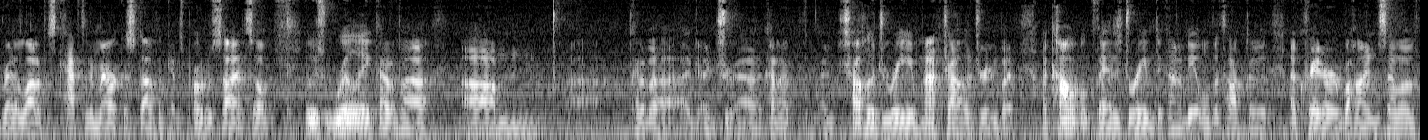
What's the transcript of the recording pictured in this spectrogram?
read a lot of his Captain America stuff against Protocide. So it was really kind of a um, kind of a, a, a uh, kind of a childhood dream, not childhood dream, but a comic book fan's dream to kind of be able to talk to a creator behind some of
